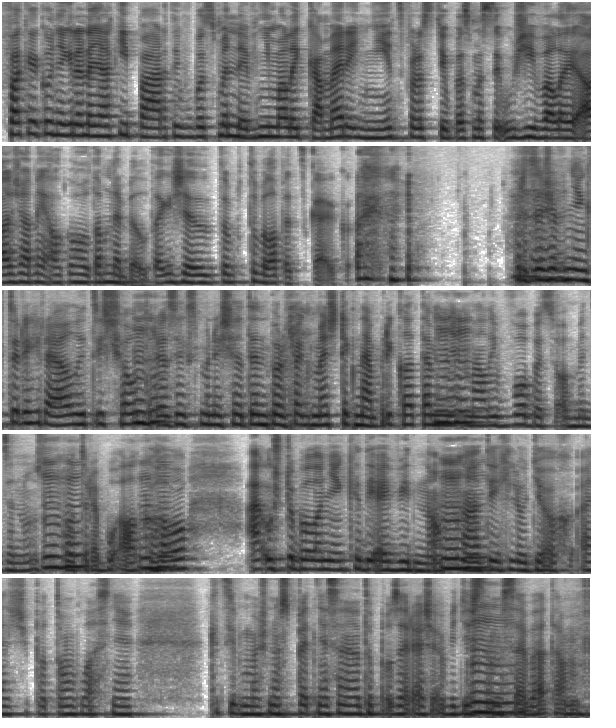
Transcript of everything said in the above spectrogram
fakt jako někde na nějaký party, vůbec jsme nevnímali kamery, nic, prostě úplně jsme si užívali a žádný alkohol tam nebyl, takže to, to byla pecka jako. Protože v některých reality show, mm-hmm. teraz jak jsme řešili ten Perfect Match, tak například tam mm-hmm. nemali vůbec obmedzenou spotřebu alkoholu a už to bylo někdy aj vidno mm-hmm. na těch ľuďoch a že potom vlastně keď si možno spätne sa na to pozeráš a vidíš mm. tam seba tam.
